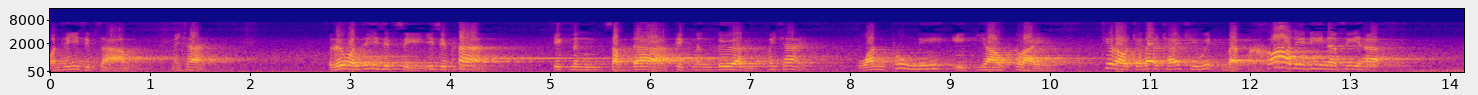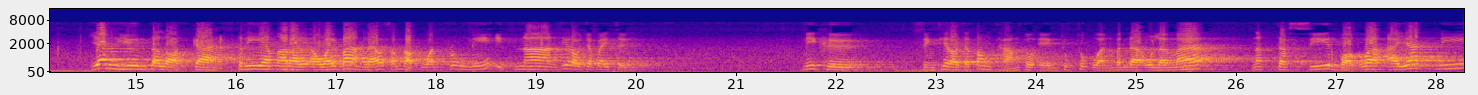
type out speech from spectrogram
วันที่ยี่สิบสามไม่ใช่ หรือวันที่ยี่สิบสี่ยี่สิบห้า อีกหนึ่งสัปดาห์ อีกหนึ่งเดือนไม่ใช่ วันพรุ่งนี้อีกยาวไกล ที่เราจะได้ใช้ชีวิตแบบข้าลีดีนาฟีฮะยั่งยืนตลอดการเตรียมอะไรเอาไว้บ้างแล้วสำหรับวันพรุ่งนี้อีกนานที่เราจะไปถึง นี่คือสิ่งที่เราจะต้องถามตัวเองทุกๆวันบรรดาอุลามะนักตักซีรบอกว่าอายัดนี้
